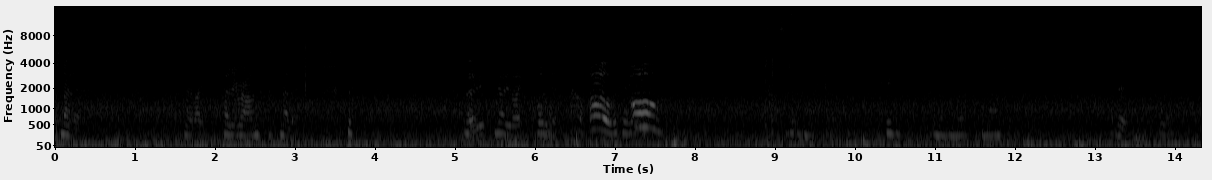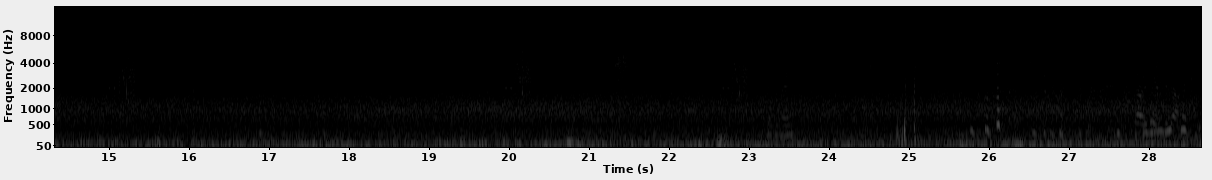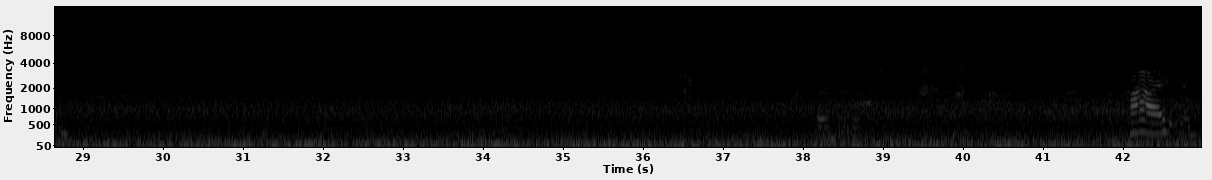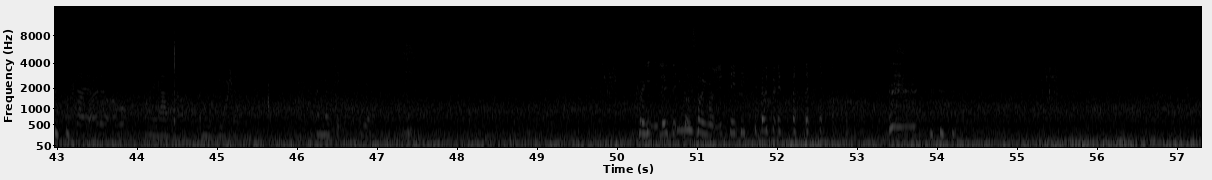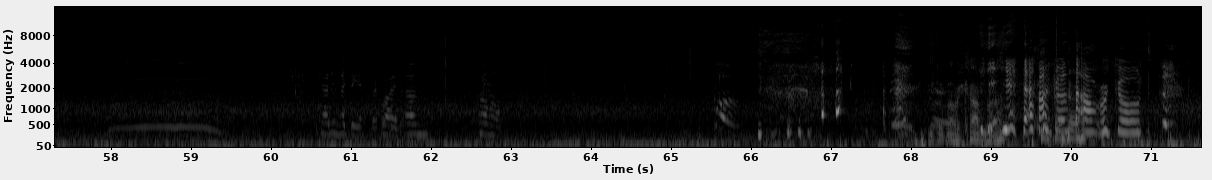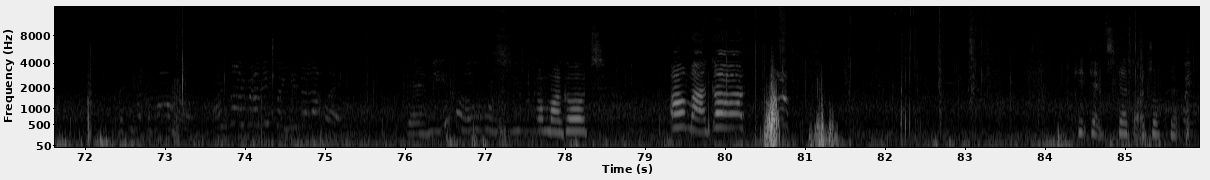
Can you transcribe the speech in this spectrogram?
smell it? No, like turn it around and smell it. no, no, like hold it. Oh, okay. Oh! Wait, it looks like you got something on your teeth. Get a bit. Okay, I did like that yesterday. Right. Um. Come on. Whoa! You got that on camera. yeah, I got that on record. Oh my god. Oh my god. Keep getting scared that I drop it.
